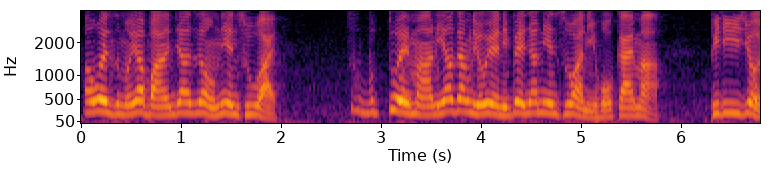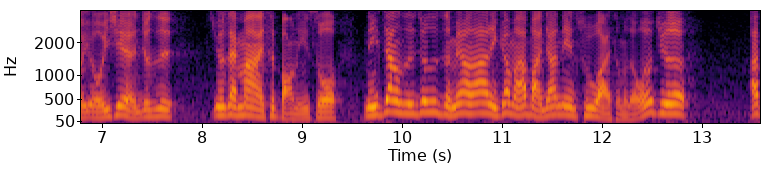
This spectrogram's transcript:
啊，为什么要把人家这种念出来？这个不对嘛？你要这样留言，你被人家念出来，你活该嘛？PTT 就有一些人就是又再骂一次宝尼，说你这样子就是怎么样啊？你干嘛要把人家念出来什么的？我就觉得啊，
